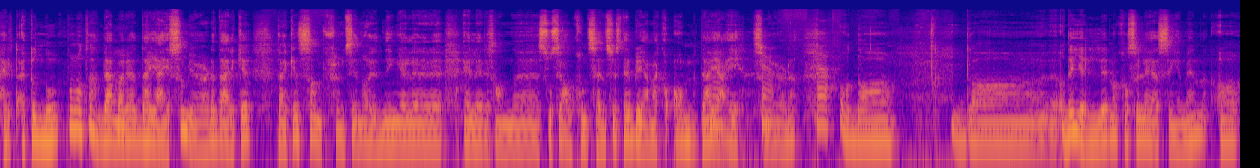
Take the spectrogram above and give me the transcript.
helt autonomt, på en måte. Det er bare det er jeg som gjør det. Det er ikke, det er ikke en samfunnsinnordning eller, eller sånn uh, sosial konsensus. Det bryr jeg meg ikke om. Det er jeg som Ja. gjør det. Ja. Og da, da Og det gjelder nok også lesingen min. Og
